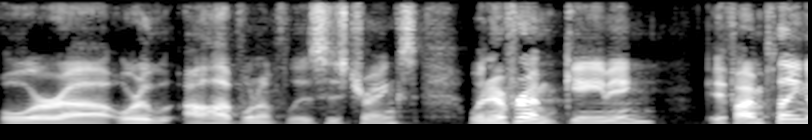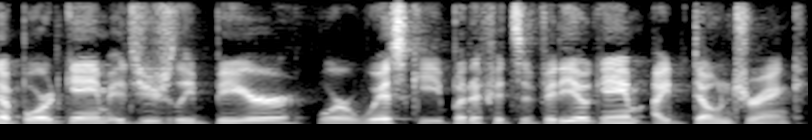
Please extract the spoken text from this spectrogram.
or uh, or I'll have one of Liz's drinks. Whenever I'm gaming, if I'm playing a board game, it's usually beer or whiskey. But if it's a video game, I don't drink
